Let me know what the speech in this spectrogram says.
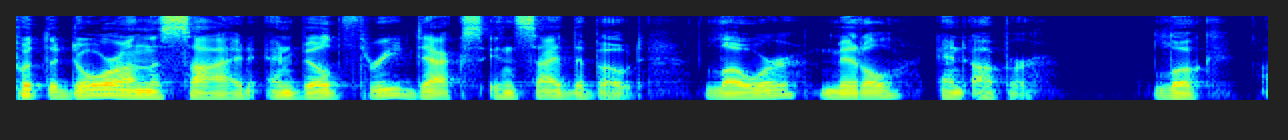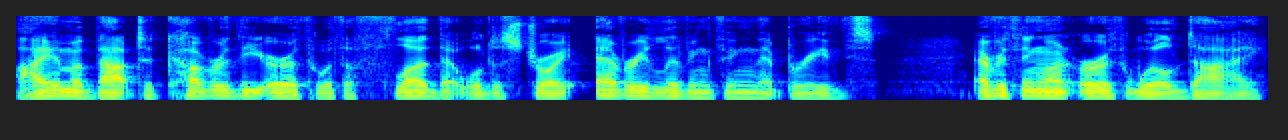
Put the door on the side and build three decks inside the boat lower, middle, and upper. Look, I am about to cover the earth with a flood that will destroy every living thing that breathes. Everything on earth will die.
